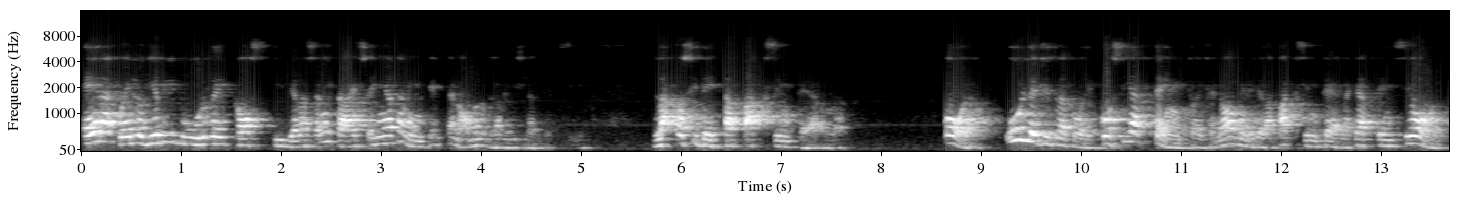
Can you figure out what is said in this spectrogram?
era quello di ridurre i costi della sanità e segnatamente il fenomeno della medicina intensiva, la cosiddetta Pax interna. Ora, un legislatore così attento ai fenomeni della Pax interna, che attenzione,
